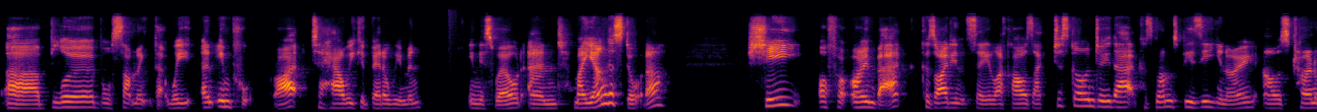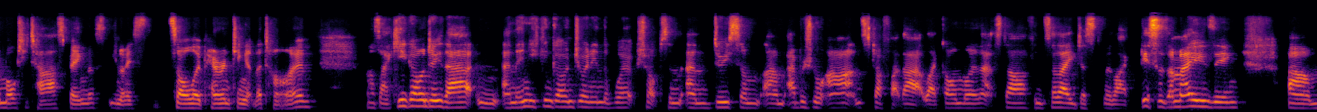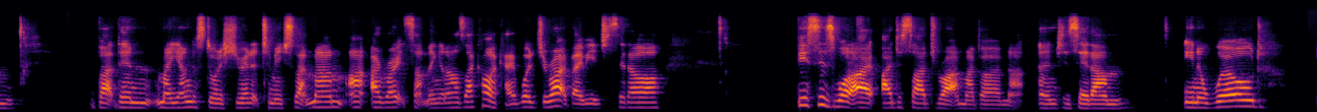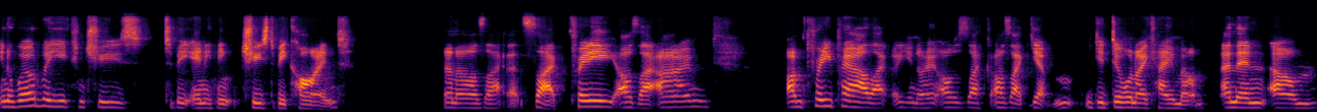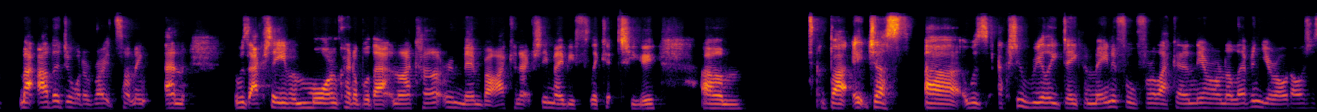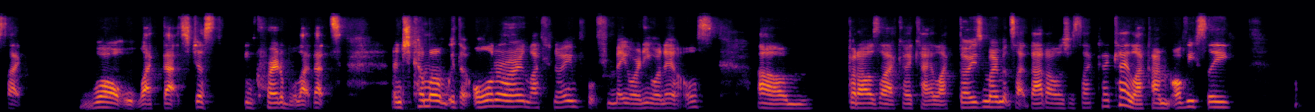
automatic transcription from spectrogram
uh, blurb or something that we an input right to how we could better women in this world. And my youngest daughter, she off her own back because I didn't see like I was like just go and do that because mum's busy you know I was trying to multitask being this you know solo parenting at the time I was like, you go and do that. And, and then you can go and join in the workshops and, and do some um, Aboriginal art and stuff like that, like go and learn that stuff. And so they just were like, this is amazing. Um, but then my youngest daughter, she read it to me. She's like, Mom, I, I, wrote something. And I was like, oh, okay, what did you write, baby? And she said, oh, this is what I, I decided to write on my poem. And she said, um, in a world, in a world where you can choose to be anything, choose to be kind and I was like, that's like pretty. I was like, I'm, I'm pretty proud. Like, you know, I was like, I was like, yep, you're doing okay, mum. And then um, my other daughter wrote something, and it was actually even more incredible that. And I can't remember. I can actually maybe flick it to you. Um, but it just uh, was actually really deep and meaningful for like a near on 11 year old. I was just like, whoa, like that's just incredible. Like that's, and she come up with it all on her own, like no input from me or anyone else. Um, but I was like, okay, like those moments like that, I was just like, okay, like I'm obviously,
